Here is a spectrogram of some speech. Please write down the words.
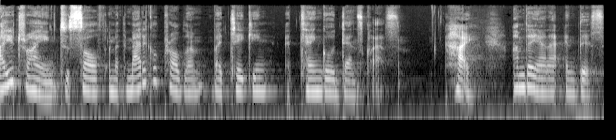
Are you trying to solve a mathematical problem by taking a tango dance class? Hi, I'm Diana, and this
